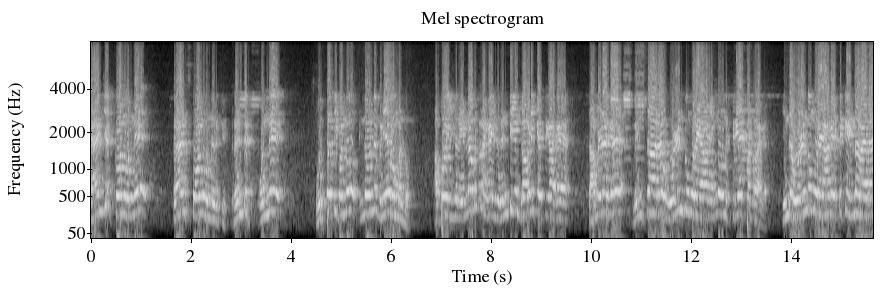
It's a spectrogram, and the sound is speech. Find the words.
டான்ஜெட் கோன் ஒண்ணு டிரான்ஸ்கோன் ஒண்ணு இருக்கு. ரெண்டு ஒண்ணு உற்பத்தி பண்ணும் இன்னொன்னு விநியோகம் பண்ணும். அப்போ இதுல என்ன பண்றாங்க? இது ரெண்டையும் கவனிக்கிறதுக்காக தமிழக மின்சார ஒழுங்குமுறை ஆணையம்னு ஒண்ணு கிரியேட் பண்றாங்க. இந்த ஒழுங்குமுறை ஆணையத்துக்கு என்ன வேலை?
